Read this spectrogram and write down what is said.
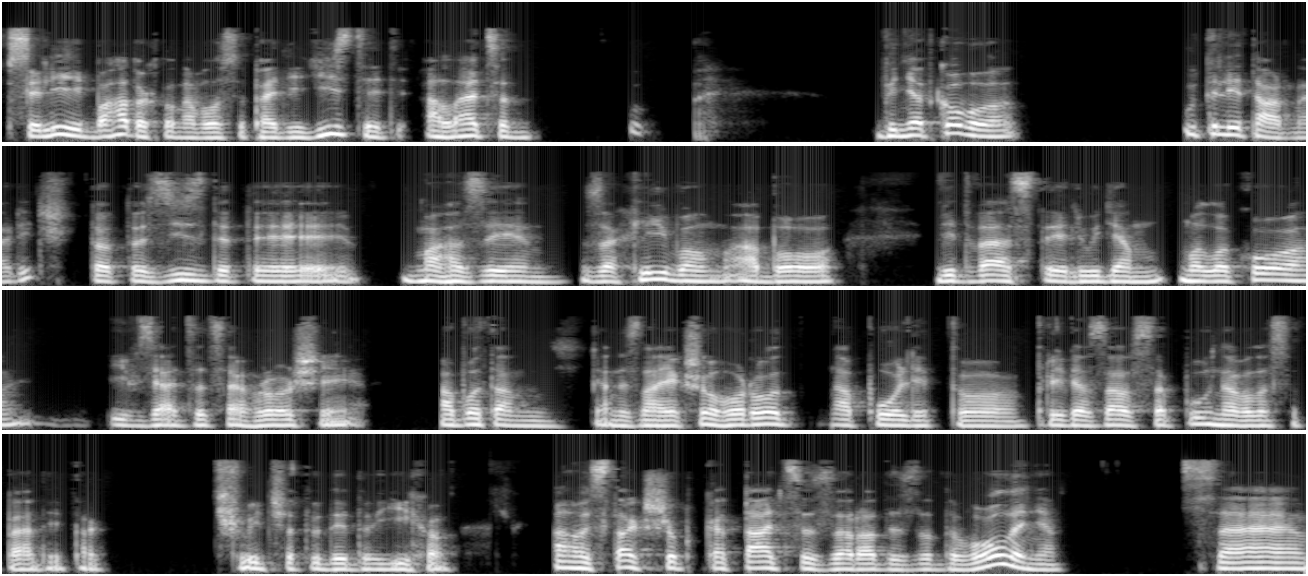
в селі багато хто на велосипеді їздять, але це винятково утилітарна річ, тобто з'їздити в магазин за хлібом або відвести людям молоко і взяти за це гроші. Або там, я не знаю, якщо город на полі, то прив'язав сапу на велосипед і так швидше туди доїхав. А ось так, щоб кататися заради задоволення, це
